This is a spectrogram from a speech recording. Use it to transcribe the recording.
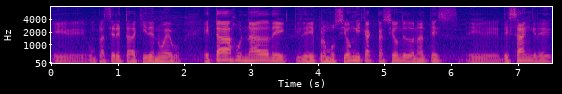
Eh, un placer estar aquí de nuevo. Esta jornada de, promoción y captación de donantes eh, de sangre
